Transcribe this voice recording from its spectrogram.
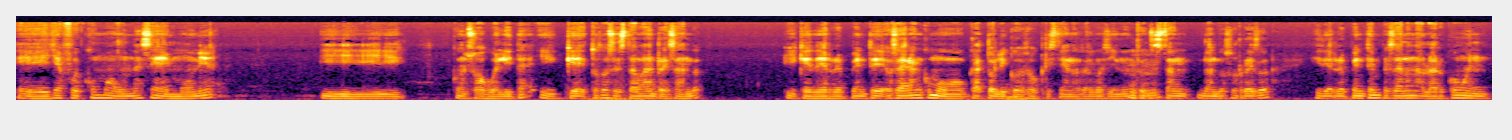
ella fue como a una ceremonia y con su abuelita y que todos estaban rezando y que de repente, o sea, eran como católicos o cristianos, algo así, ¿no? Entonces están dando su rezo y de repente empezaron a hablar como en,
